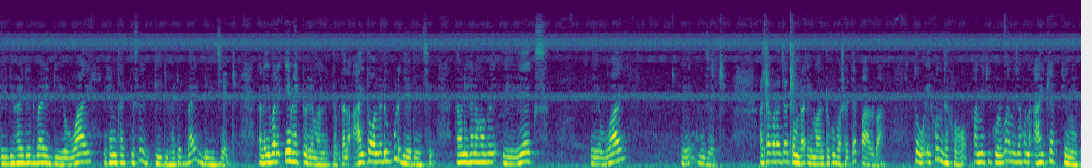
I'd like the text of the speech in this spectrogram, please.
D divided by D Y এখানে থাকতেছে D divided by D Z তাহলে এবারে এ ভেক্টরের মান লিখতে হবে। তাহলে আই তো অলরেডি উপরে দিয়ে দিয়েছি। তাহলে এখানে হবে A X A Y A Z আশা করা যায় তোমরা এই মানটুকু বসাইতে পারবা। তো এখন দেখো, আমি কি করব? আমি যখন আই ক্যাপকে নেব,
